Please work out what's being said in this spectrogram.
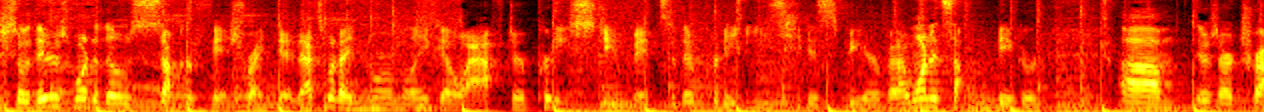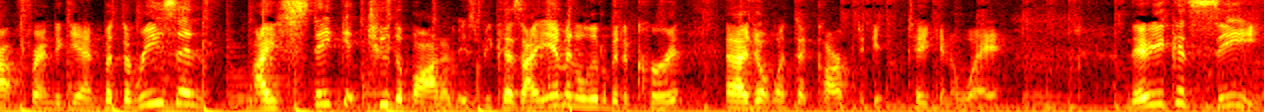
so there's one of those sucker fish right there. That's what I normally go after. Pretty stupid, so they're pretty easy to spear, but I wanted something bigger. Um, there's our trout friend again. But the reason I stake it to the bottom is because I am in a little bit of current, and I don't want that carp to get taken away. There you can see,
